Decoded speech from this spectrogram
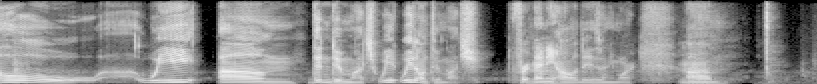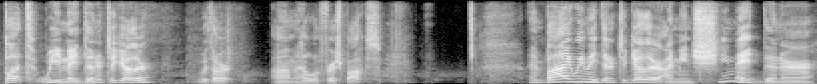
Oh, we um didn't do much. We we don't do much for any holidays anymore. Um, but we made dinner together with our um Hello Fresh box. And by we made dinner together, I mean she made dinner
